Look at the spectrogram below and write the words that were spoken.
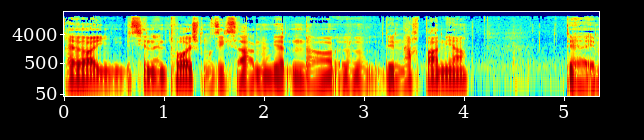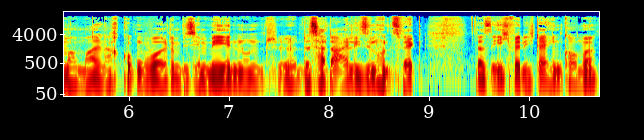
Er war ein bisschen enttäuscht, muss ich sagen. Wir hatten da äh, den Nachbarn ja, der immer mal nachgucken wollte, ein bisschen mähen und äh, das hatte eigentlich Sinn und Zweck, dass ich, wenn ich da hinkomme,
